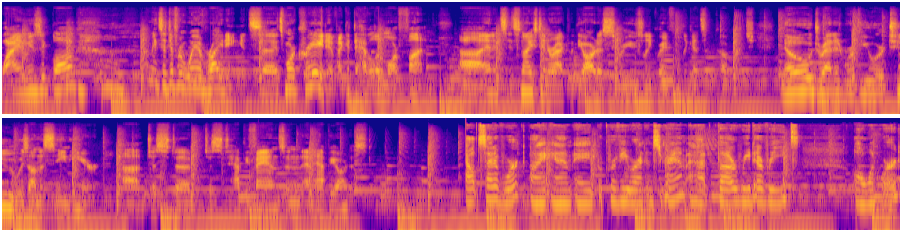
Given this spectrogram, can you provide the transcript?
why a music blog? I mean, it's a different way of writing. It's uh, it's more creative. I get to have a little more fun, uh, and it's it's nice to interact with the artists who are usually grateful to get some coverage. No dreaded reviewer two is on the scene here. Uh, just uh, just happy fans and, and happy artists. Outside of work, I am a book reviewer on Instagram at the Rita Reads, all one word.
